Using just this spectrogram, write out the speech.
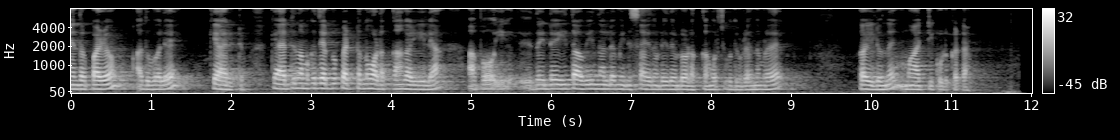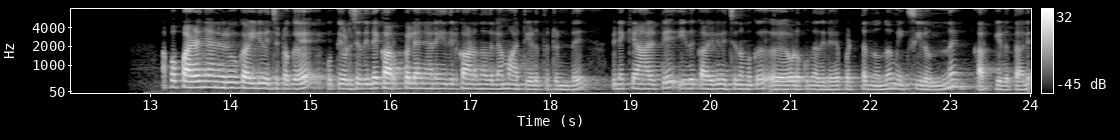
നേന്ത്രപ്പഴം അതുപോലെ ക്യാരറ്റും. ക്യാരറ്റ് നമുക്ക് ചിലപ്പോൾ പെട്ടെന്ന് ഉടക്കാൻ കഴിയില്ല. അപ്പോൾ ഈ ഇതിന്റെ ഈ തവി നല്ല മിനുസായതുകൊണ്ട് ഇതുകൊണ്ട് ഉടക്കാൻ കുറച്ച് ബുദ്ധിമുട്ടാണ് നമ്മളെ കയ്യിലൊന്ന് മാറ്റി കൊടുക്കട്ടെ. അപ്പോൾ പഴം ഞാനൊരു കയ്യിൽ വെച്ചിട്ടൊക്കെ കുത്തിയൊടിച്ച് ഇതിന്റെ കറുപ്പെല്ലാം ഞാൻ ഇതിൽ കാണുന്നതെല്ലാം മാറ്റിയെടുത്തിട്ടുണ്ട്. പിന്നെ ക്യാരറ്റ് ഇത് കയ്യിൽ വെച്ച് നമുക്ക് ഉടക്കുന്നതിൽ പെട്ടെന്നൊന്ന് മിക്സിയിലൊന്ന് കറക്കിയെടുത്താൽ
